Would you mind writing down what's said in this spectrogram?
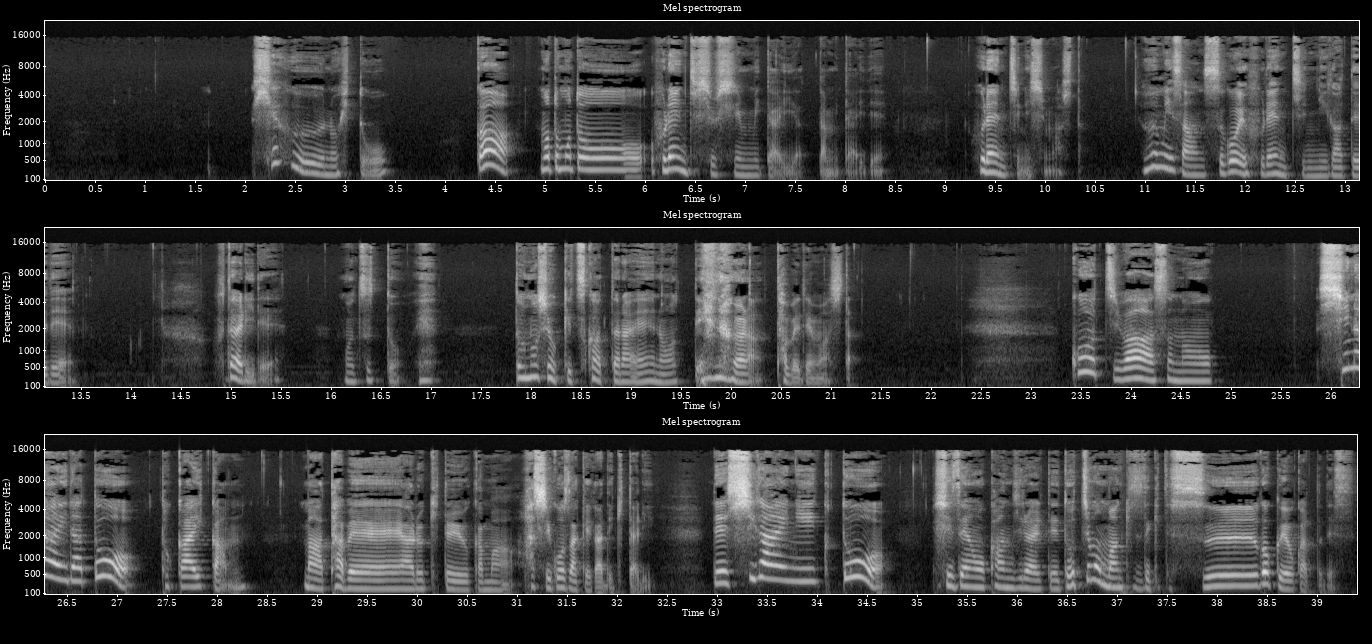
シェフの人がもともとフレンチ出身みたいやったみたいで、フレンチにしました。ふみさんすごいフレンチ苦手で、二人でもうずっと、え、どの食器使ったらええの？って言いながら 食べてました。高知は、その、市内だと都会感、まあ食べ歩きというかまあはしご酒ができたり。で、市街に行くと自然を感じられて、どっちも満喫できてすごく良かったです。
